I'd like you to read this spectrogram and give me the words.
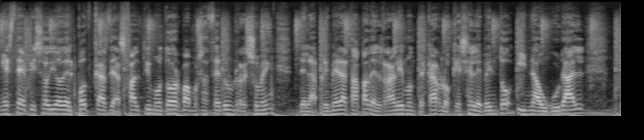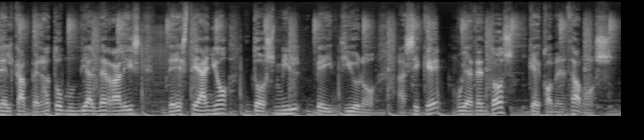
En este episodio del podcast de Asfalto y Motor vamos a hacer un resumen de la primera etapa del Rally Monte Carlo, que es el evento inaugural del Campeonato Mundial de Rallys de este año 2021. Así que muy atentos, que comenzamos.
